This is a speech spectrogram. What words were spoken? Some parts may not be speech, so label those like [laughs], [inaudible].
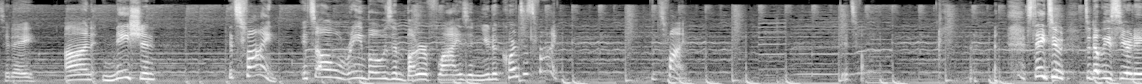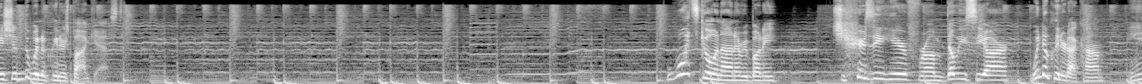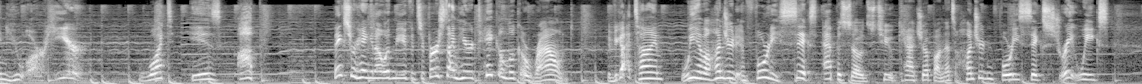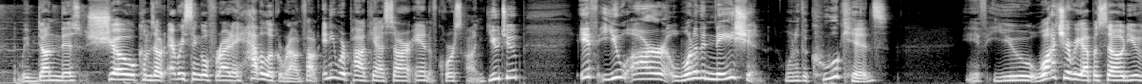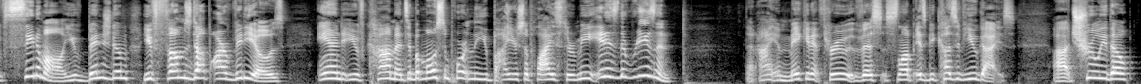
today on Nation. It's fine. It's all rainbows and butterflies and unicorns. It's fine. It's fine. It's fine. [laughs] Stay tuned to WCR Nation, the Window Cleaners podcast. What's going on, everybody? Jersey here from WCR, windowcleaner.com, and you are here. What is up? Thanks for hanging out with me. If it's your first time here, take a look around. If you got time, we have 146 episodes to catch up on. That's 146 straight weeks we've done this show. Comes out every single Friday. Have a look around. Found anywhere podcasts are, and of course on YouTube. If you are one of the nation, one of the cool kids, if you watch every episode, you've seen them all, you've binged them, you've thumbs up our videos, and you've commented, but most importantly, you buy your supplies through me. It is the reason that I am making it through this slump is because of you guys. Uh, truly, though,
